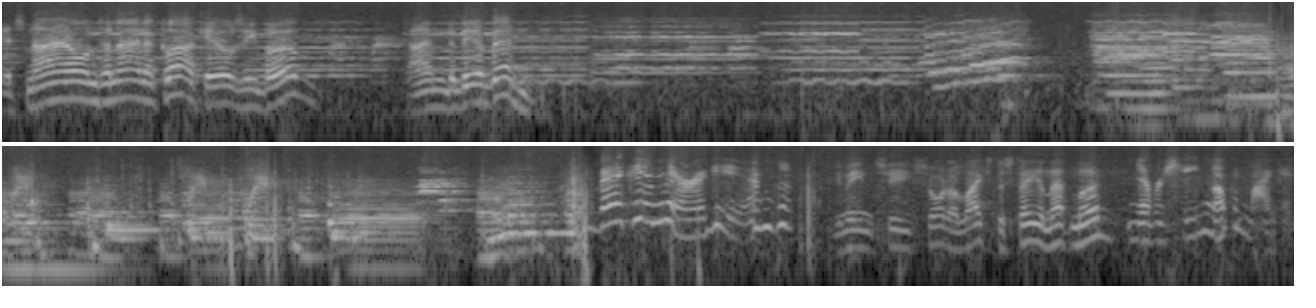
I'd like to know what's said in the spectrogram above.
It's nigh on to nine o'clock, Elzebub. Time to be a bedding. Back in there again. You mean she sort of likes to stay in that mud? Never seen nothing like it.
